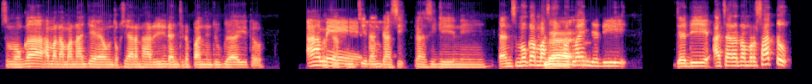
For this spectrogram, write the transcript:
Semoga aman-aman aja ya untuk siaran hari ini dan ke depannya juga gitu. Amin. Kunci dan kasih kasih gini. Dan semoga Mas Teh Enggak. Hotline jadi jadi acara nomor satu.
